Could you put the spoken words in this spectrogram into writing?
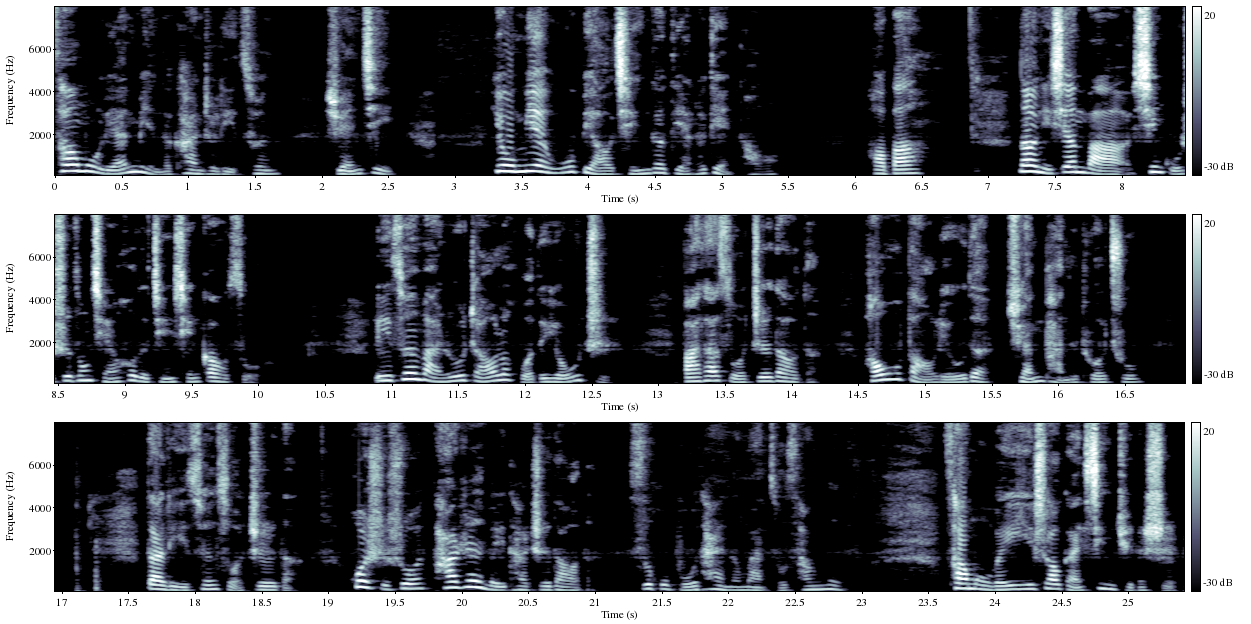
仓木怜悯的看着李村，旋即又面无表情的点了点头。好吧，那你先把新谷失踪前后的情形告诉我。李村宛如着了火的油脂，把他所知道的毫无保留的全盘的托出。但李村所知的，或是说他认为他知道的，似乎不太能满足仓木。仓木唯一稍感兴趣的是，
